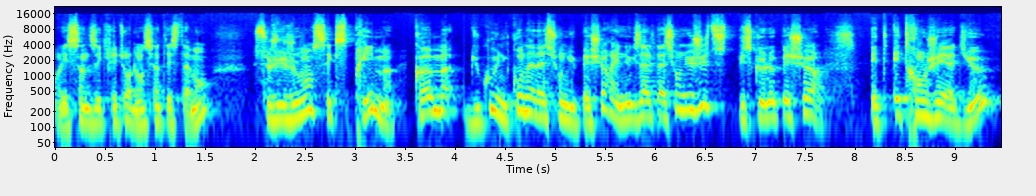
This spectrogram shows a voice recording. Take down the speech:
dans les saintes écritures de l'Ancien Testament, ce jugement s'exprime comme du coup une condamnation du pécheur et une exaltation du juste, puisque le pécheur est étranger à Dieu.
